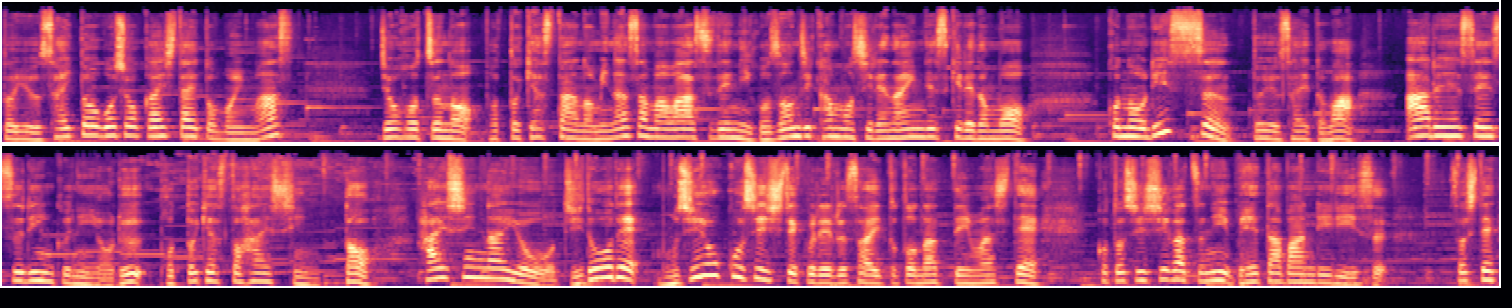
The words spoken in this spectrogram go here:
というサイトをご紹介したいと思います。情報通のポッドキャスターの皆様はすでにご存知かもしれないんですけれどもこのリッスンというサイトは RSS リンクによるポッドキャスト配信と配信内容を自動で文字起こししてくれるサイトとなっていまして今年4月にベータ版リリース。そして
